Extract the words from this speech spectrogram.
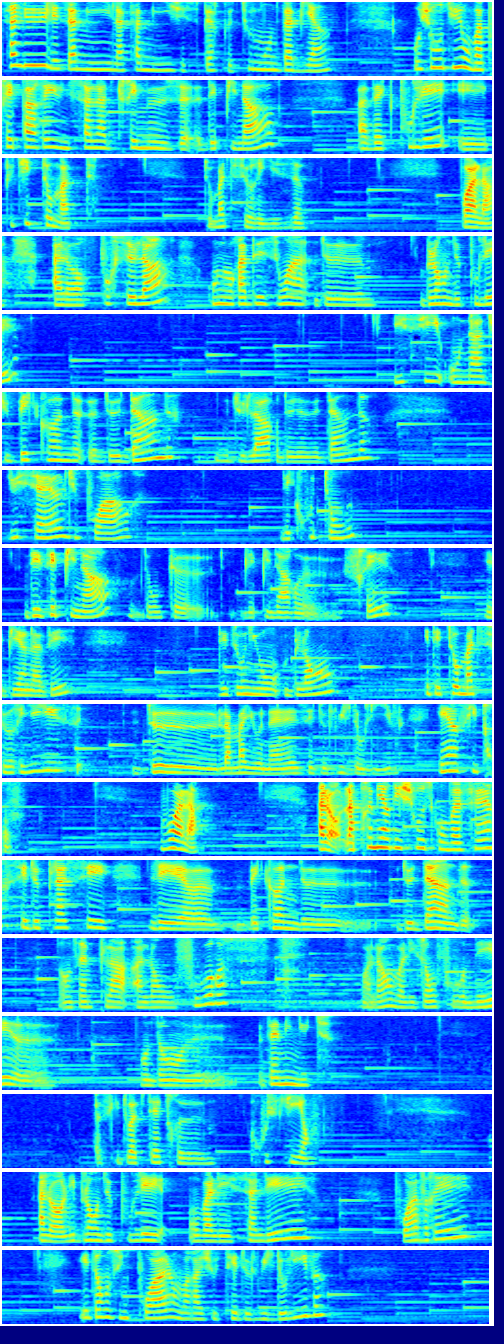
Salut les amis, la famille, j'espère que tout le monde va bien. Aujourd'hui, on va préparer une salade crémeuse d'épinards avec poulet et petites tomates. Tomates cerises. Voilà. Alors, pour cela, on aura besoin de blanc de poulet. Ici, on a du bacon de dinde ou du lard de dinde du sel, du poivre, des croutons, des épinards, donc euh, des euh, frais et bien lavés, des oignons blancs et des tomates cerises, de la mayonnaise et de l'huile d'olive et un citron. Voilà. Alors, la première des choses qu'on va faire, c'est de placer les euh, bacon de, de dinde dans un plat allant au four. Voilà, on va les enfourner euh, pendant 20 euh, minutes. Parce qu'ils doivent être euh, croustillants. Alors, les blancs de poulet, on va les saler, poivrer. Et dans une poêle, on va rajouter de l'huile d'olive.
